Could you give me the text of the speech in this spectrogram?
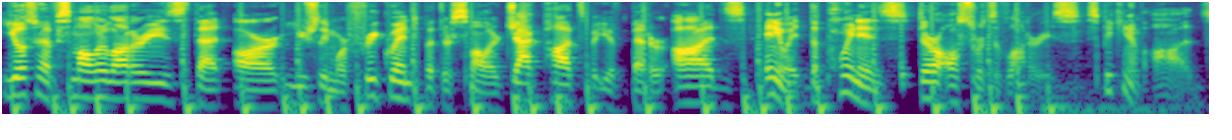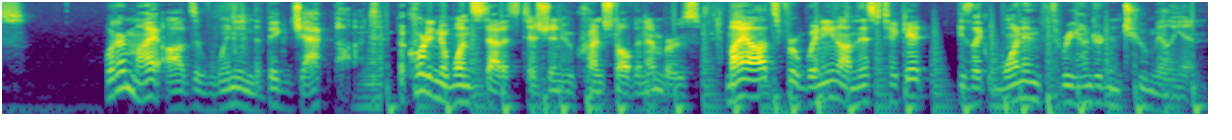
You also have smaller lotteries that are usually more frequent, but they're smaller jackpots, but you have better odds. Anyway, the point is, there are all sorts of lotteries. Speaking of odds, what are my odds of winning the big jackpot? According to one statistician who crunched all the numbers, my odds for winning on this ticket is like 1 in 302 million.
